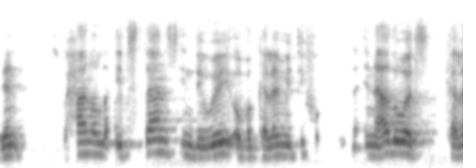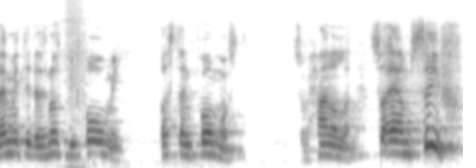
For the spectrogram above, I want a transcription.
then subhanallah it stands in the way of a calamity. For, in other words, calamity does not befall me first and foremost. Subhanallah. So I am safe.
